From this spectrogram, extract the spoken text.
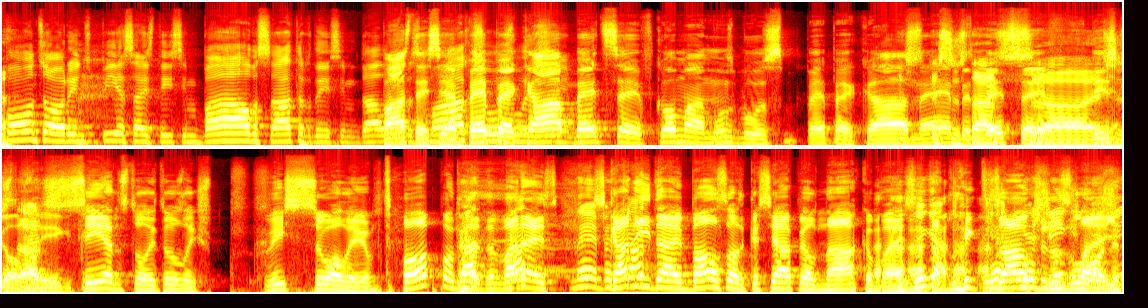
sponsoriņus piesaistīsim, balvas atradīsim, dalībnieku. Pastāstiet, ja PPC, BCF komanda mums būs PPC, nē, Es tās, BCF es tās līga. sienas tūlīt uzlikšu visu solījumu top, un tad varēs kat- nē, skatītāji balsot, kas jāpild nākamais. Kā- likt uz augšu uz leju.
